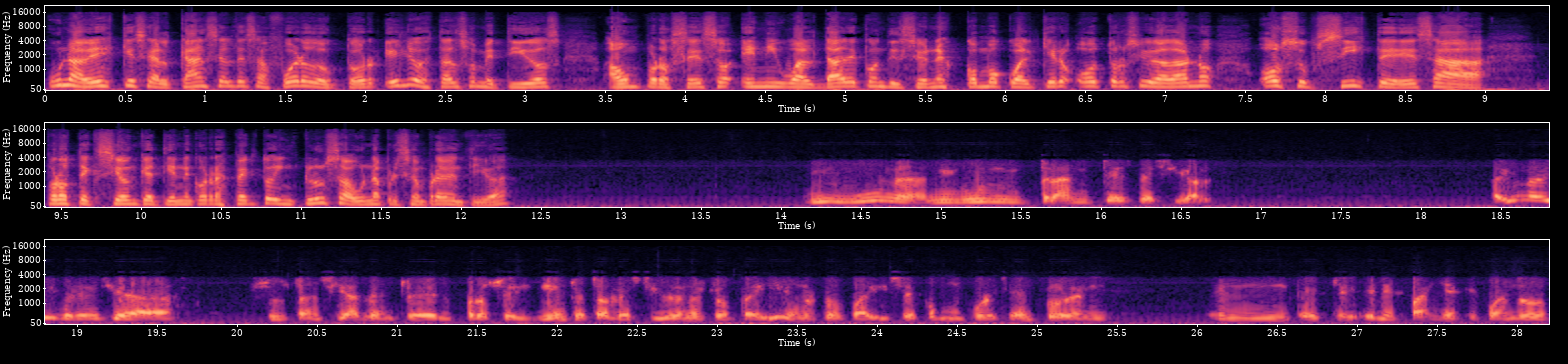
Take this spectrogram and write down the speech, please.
Una vez que se alcance el desafuero, doctor, ellos están sometidos a un proceso en igualdad de condiciones como cualquier otro ciudadano o subsiste esa protección que tienen con respecto incluso a una prisión preventiva. Ninguna, ningún trámite especial. Hay una diferencia sustancial entre el procedimiento establecido en nuestro país, en otros países, como por ejemplo en, en, este, en España, que cuando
